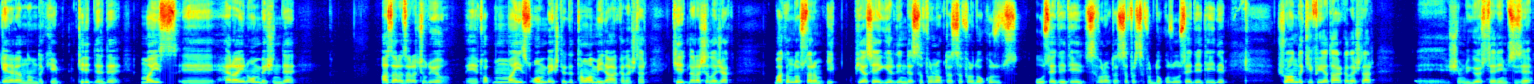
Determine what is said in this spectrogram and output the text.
genel anlamdaki kilitleri de Mayıs e, her ayın 15'inde azar azar açılıyor. E, toplam Mayıs 15'te de tamamıyla arkadaşlar kilitler açılacak. Bakın dostlarım ilk piyasaya girdiğinde 0.09 USDT 0.009 USDT idi. Şu andaki fiyat arkadaşlar e, şimdi göstereyim size.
